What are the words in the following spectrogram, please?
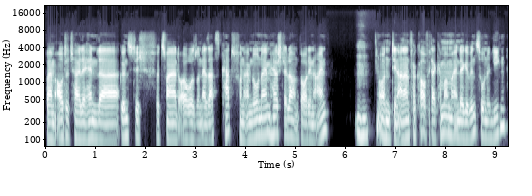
beim Autoteilehändler günstig für 200 Euro so einen Ersatzcut von einem No-Name-Hersteller und baue den ein. Mhm. Und den anderen verkaufe ich. Da kann man mal in der Gewinnzone liegen.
